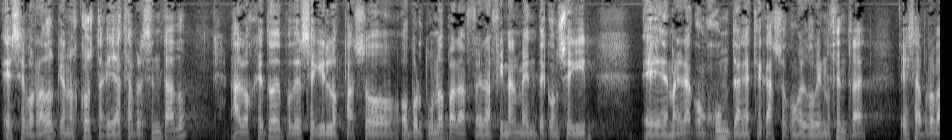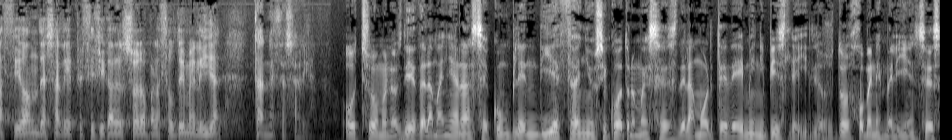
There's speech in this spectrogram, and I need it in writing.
ese borrador que nos consta que ya está presentado, al objeto de poder seguir los pasos oportunos para finalmente conseguir, eh, de manera conjunta, en este caso con el Gobierno central, esa aprobación de esa ley específica del suelo para Ceuta y Melilla tan necesaria. 8 menos 10 de la mañana se cumplen 10 años y 4 meses de la muerte de Emini Pisley, los dos jóvenes melillenses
